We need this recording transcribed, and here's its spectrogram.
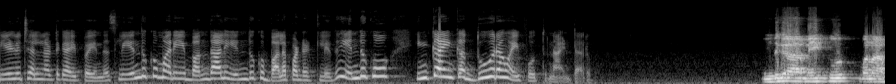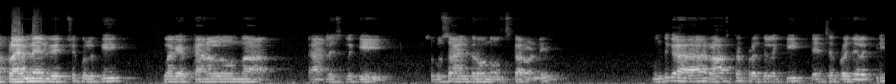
నీళ్ళు చల్లినట్టుగా అయిపోయింది. అసలు ఎందుకు మరి ఈ బంధాలు ఎందుకు బలపడట్లేదు? ఎందుకు ఇంకా ఇంకా దూరం అయిపోతున్నాయి అంటారు? ముందుగా మీకు మన ప్రైమ్ లైన్ వీక్షకులకి అలాగే ప్యానల్లో ఉన్న ప్యానలిస్టులకి శుభ సాయంత్రం నమస్కారం అండి ముందుగా రాష్ట్ర ప్రజలకి దేశ ప్రజలకి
